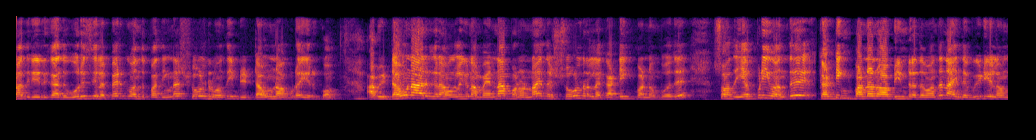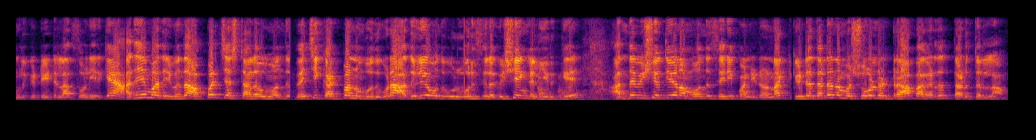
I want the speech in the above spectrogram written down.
மாதிரி இருக்காது. ஒரு சில பேருக்கு வந்து பார்த்தீங்கன்னா ஷோல்டர் வந்து இப்படி டவுனாக கூட இருக்கும். அப்படி டவுனாக இருக்கிறவங்களுக்கு நம்ம என்ன பண்ணணும் இந்த ஷோல்டரில் கட்டிங் பண்ணும்போது ஸோ அதை எப்படி வந்து கட்டிங் பண்ணணும் அப்படின்றத வந்து நான் இந்த வீடியோவில் உங்களுக்கு டீட்டெயிலாக சொல்லியிருக்கேன். அதே மாதிரி வந்து அப்பர் செஸ்ட் அளவு வந்து வச்சு கட் பண்ணும்போது கூட அதுலேயும் வந்து ஒரு ஒரு சில விஷயங்கள் இருக்கு. அந்த விஷயத்தையும் நம்ம வந்து சரி பண்ணிட்டோம்னா கிட்டத்தட்ட நம்ம ஷோல்டர் டிராப் ஆகிறத தடுத்துடலாம்.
